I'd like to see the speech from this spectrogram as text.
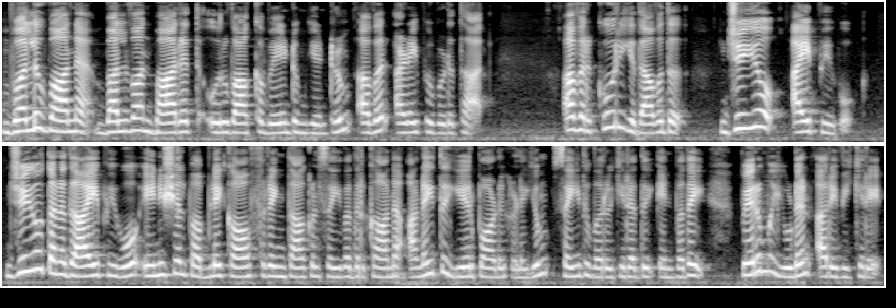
வலுவான பல்வான் பாரத் உருவாக்க வேண்டும் என்றும் அவர் அழைப்பு விடுத்தார். அவர் கூறியதாவது ஜியோ ஐபிஓ. ஜியோ தனது ஐபிஓ இனிஷியல் பப்ளிக் ஆஃபரிங் தாக்கல் செய்வதற்கான அனைத்து ஏற்பாடுகளையும் செய்து வருகிறது என்பதை பெருமையுடன் அறிவிக்கிறேன்.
